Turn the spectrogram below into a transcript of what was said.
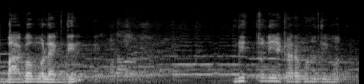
বাঘও বলে একদিন। মৃত্যু নিয়ে কারও কোনো দ্বিমত?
